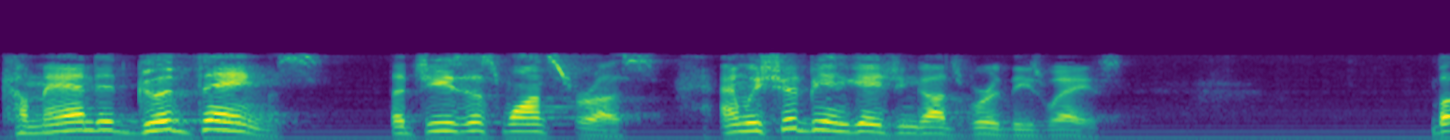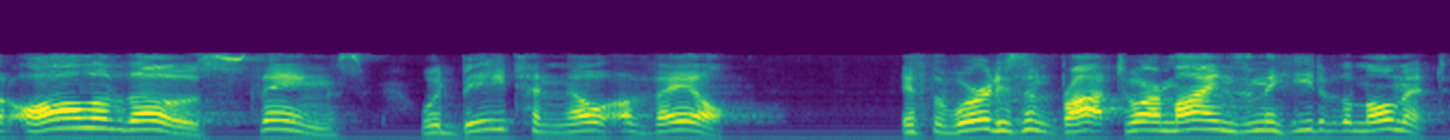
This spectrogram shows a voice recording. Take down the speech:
commanded, good things that Jesus wants for us. And we should be engaging God's Word these ways. But all of those things would be to no avail if the word isn't brought to our minds in the heat of the moment.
